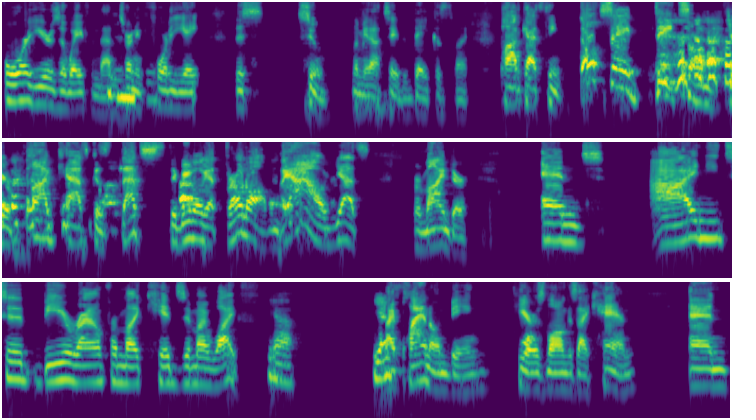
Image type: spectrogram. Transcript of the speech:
four years away from that. I'm turning mm-hmm. 48 this soon let me not say the date because my podcast team don't say dates on your podcast because that's the people get thrown off. I'm like, oh yes, reminder. And I need to be around for my kids and my wife. Yeah. Yes. I plan on being here yeah. as long as I can. And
